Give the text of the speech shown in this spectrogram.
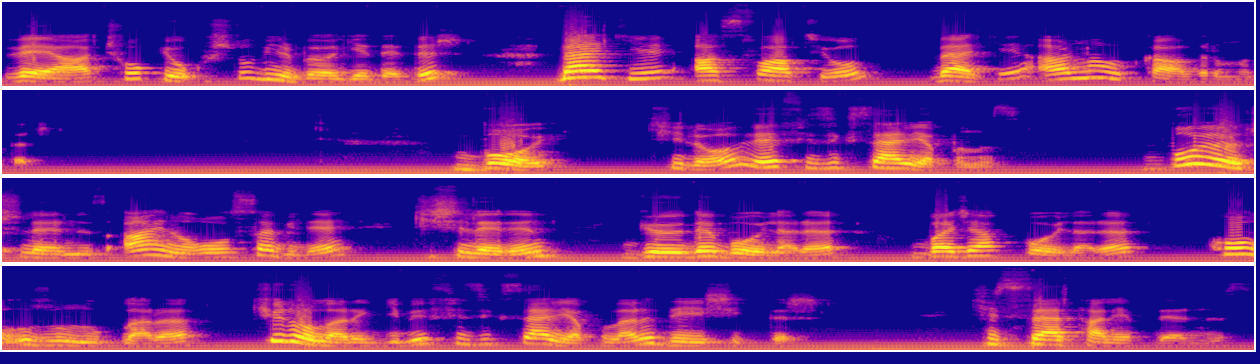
veya çok yokuşlu bir bölgededir. Belki asfalt yol, belki Arnavut kaldırımıdır. Boy, kilo ve fiziksel yapınız. Boy ölçüleriniz aynı olsa bile kişilerin gövde boyları, bacak boyları, kol uzunlukları, kiloları gibi fiziksel yapıları değişiktir. Kişisel talepleriniz,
